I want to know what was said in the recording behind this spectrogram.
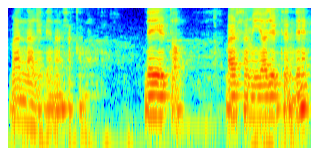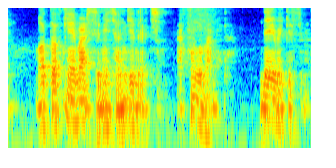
만나게 되는 사건입니다. 내일 또 말씀이 이어질 텐데 어떻게 말씀이 전개될지 아, 궁금합니다. 내일 뵙겠습니다.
